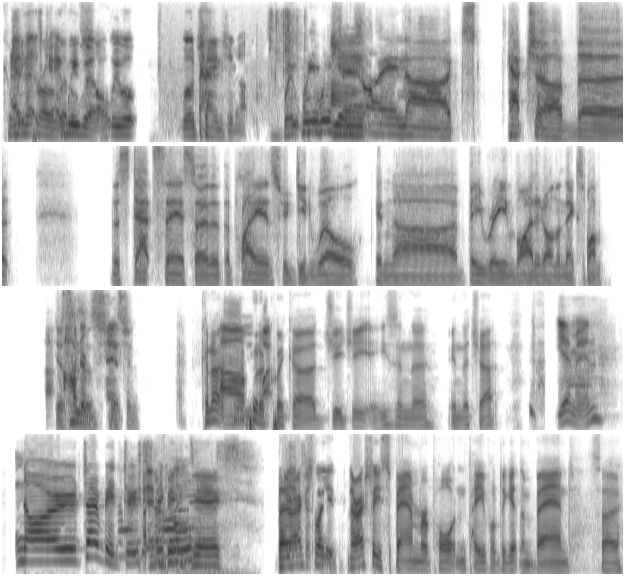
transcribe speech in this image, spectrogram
Can and we throw a we will. salt? We will. We'll change it up. We, we, we should try and uh, capture the the stats there so that the players who did well can uh, be re-invited on the next one. Just as a Hundred percent. suggestion. Can I, can I Um, put a I- quick uh, GGEs in the in the chat? Yeah, man. No, don't be a They're big douchebag. dicks. They're actually they're actually spam reporting people to get them banned. So Yep.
